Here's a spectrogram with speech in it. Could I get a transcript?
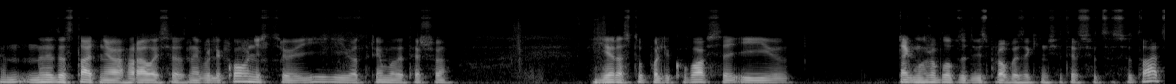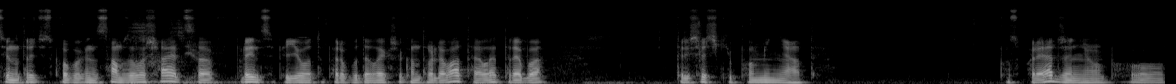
недостатньо гралися з невилікованістю і отримали те, що Герас тупо лікувався і так можна було б за дві спроби закінчити всю цю ситуацію. На третю спробу він сам залишається. В принципі, його тепер буде легше контролювати, але треба трішечки поміняти. По спорядженню, по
